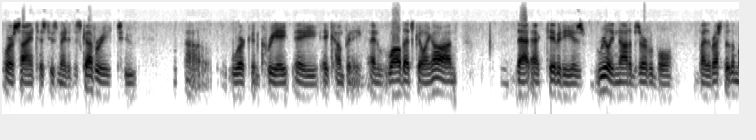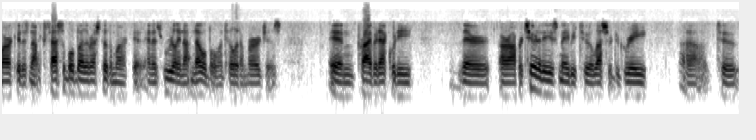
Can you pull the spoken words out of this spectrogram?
or a scientist who's made a discovery to uh, work and create a, a company. And while that's going on, that activity is really not observable by the rest of the market, is not accessible by the rest of the market, and it's really not knowable until it emerges. In private equity, there are opportunities, maybe to a lesser degree, uh, to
